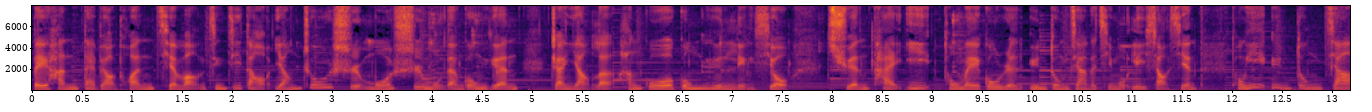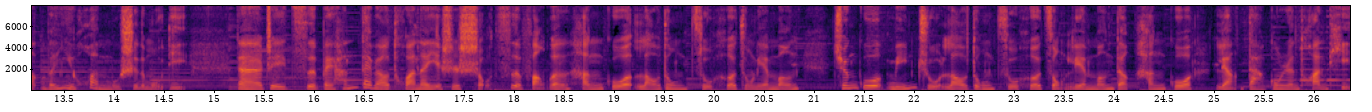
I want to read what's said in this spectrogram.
北韩代表团前往京畿道扬州市磨石牡丹公园，瞻仰了韩国工运领袖全泰一同为工人运动家的其母李小仙，统一运动家文艺焕牧师的目的。那这一次，北韩代表团呢也是首次访问韩国劳动组合总联盟、全国民主劳动组合总联盟等韩国两大工人团体。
